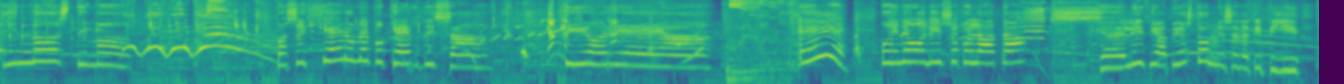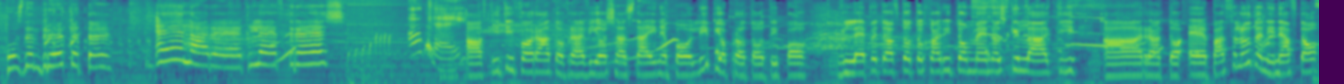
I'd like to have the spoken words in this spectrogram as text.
Τι νόστιμο. Πόσο χαίρομαι που κέρδισα. Τι ωραία. Ε, που είναι όλη η σοκολάτα. Και αλήθεια, ποιος τόλμησε να την πει, πως δεν τρέπεται. Έλα ρε, κλέφτρες. Αυτή τη φορά το βραβείο σας θα είναι πολύ πιο πρωτότυπο. Βλέπετε αυτό το χαριτωμένο σκυλάκι; Άρα το έπαθλο δεν είναι αυτό,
